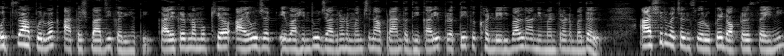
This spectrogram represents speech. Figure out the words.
ઉત્સાહપૂર્વક આતશબાજી કરી હતી. કાર્યક્રમના મુખ્ય આયોજક એવા હિન્દુ જાગરણ મંચના પ્રાંત અધિકારી પ્રતિક ખંડેલવાલના નિમંત્રણ બદલ આશીર્વચન સ્વરૂપે ડોક્ટર સૈની,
